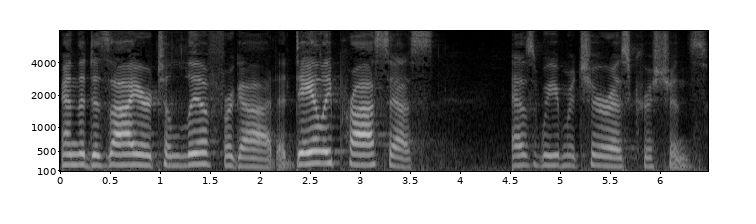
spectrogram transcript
and the desire to live for God, a daily process as we mature as Christians.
